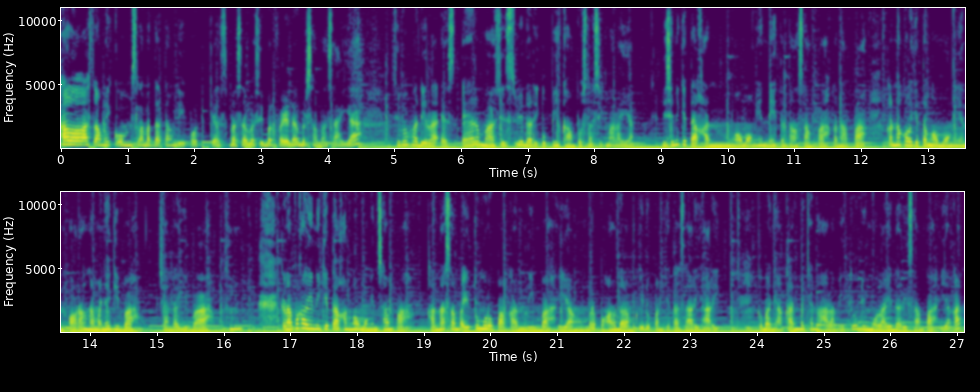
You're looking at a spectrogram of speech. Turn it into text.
Halo, assalamualaikum. Selamat datang di podcast Basa Basi Berfaedah bersama saya, Siva Fadila SR, mahasiswi dari UPI Kampus Tasikmalaya. Di sini kita akan ngomongin nih tentang sampah. Kenapa? Karena kalau kita ngomongin orang namanya gibah, canda gibah. Kenapa kali ini kita akan ngomongin sampah? Karena sampah itu merupakan limbah yang berpengaruh dalam kehidupan kita sehari-hari. Kebanyakan bencana alam itu dimulai dari sampah, ya kan?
